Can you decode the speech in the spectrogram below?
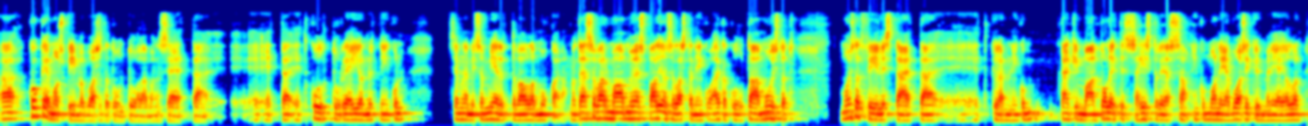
ää, kokemus viime vuosilta tuntuu olevan se, että, että, että kulttuuri ei ole nyt niin kuin semmoinen, missä on miellyttävä olla mukana. No tässä varmaan on myös paljon sellaista niin kuin aikakultaa muistot, muistot fiilistä, että, että kyllä niin kuin tämänkin maan poliittisessa historiassa on niin kuin monia vuosikymmeniä, jolloin,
